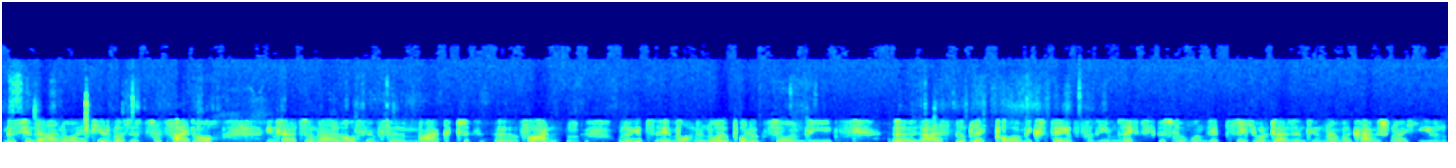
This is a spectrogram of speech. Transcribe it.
ein bisschen daran orientieren, was ist zurzeit auch international auf dem Filmmarkt äh, vorhanden. Und da gibt es eben auch eine neue Produktion, die äh, heißt The Black Power Mixtape von 67 bis 75 und da sind in amerikanischen Archiven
